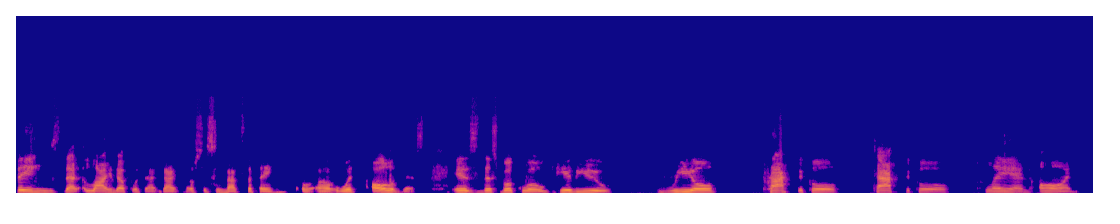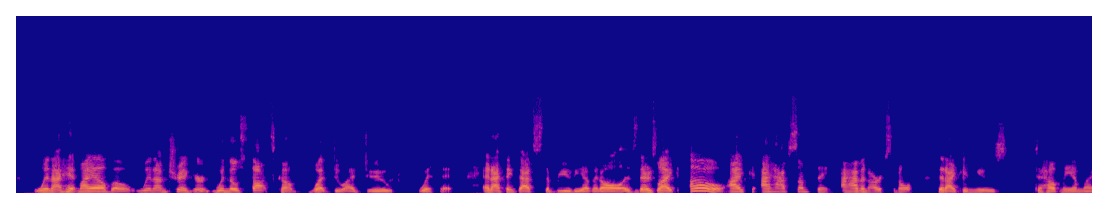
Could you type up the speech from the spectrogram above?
things that lined up with that diagnosis, and that's the thing uh, with all of this is this book will give you real, practical, tactical plan on when I hit my elbow, when I'm triggered, when those thoughts come, what do I do with it? And I think that's the beauty of it all is there's like, oh, I, I have something, I have an arsenal that I can use to help me in my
